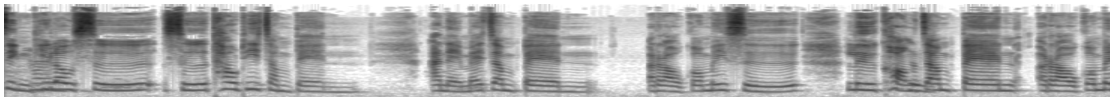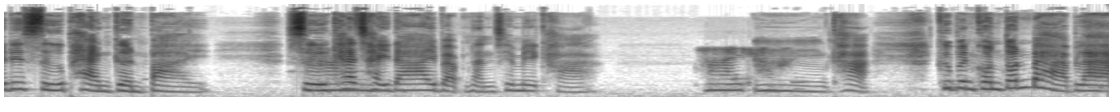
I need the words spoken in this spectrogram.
สิ่งที่ใช่เราซื้อซื้อเท่าที่จำเป็น อันไหนไม่จำเป็นเราก็ไม่ซื้อ หรือของจำเป็นเราก็ไม่ได้ซื้อแพงเกินไป ซื้อแค่ใช้ได้แบบนั้นใช่ไหมคะ ใช่ค่ะค่ะ คือเป็นคนต้นแบบแหละ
